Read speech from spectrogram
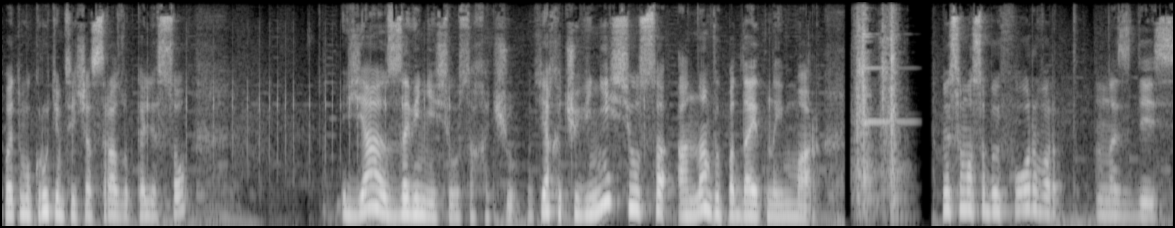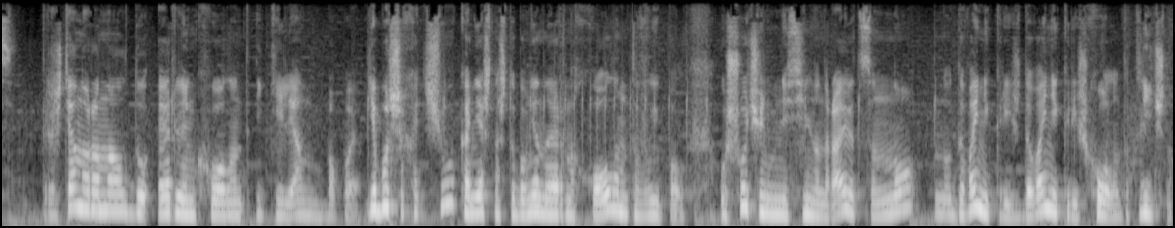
Поэтому крутим сейчас сразу колесо. Я за Венисиуса хочу. Я хочу Венисиуса, а нам выпадает Неймар. Ну и само собой форвард у нас здесь Криштиану Роналду, Эрлинг Холланд и Килиан Бапе. Я больше хочу, конечно, чтобы мне, наверное, Холланд выпал. Уж очень мне сильно нравится, но ну, давай не Криш, давай не Криш. Холланд, отлично.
